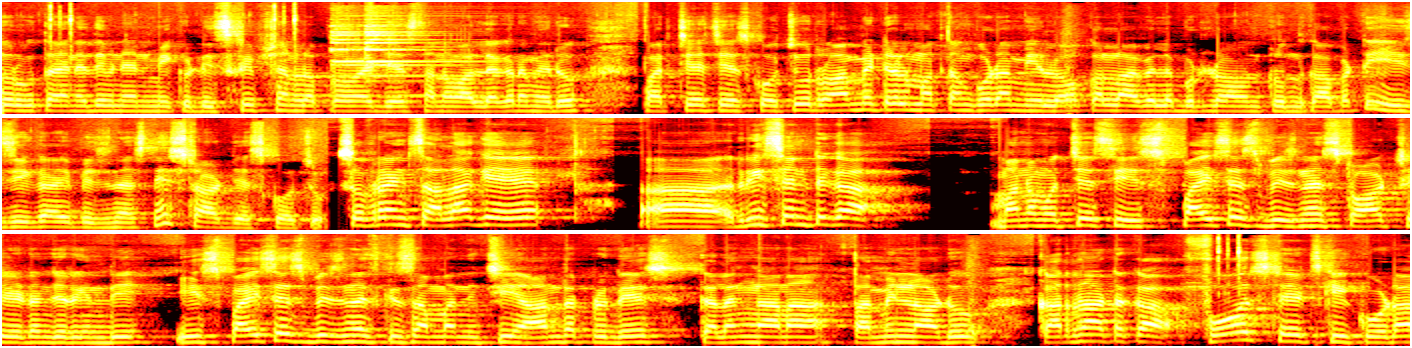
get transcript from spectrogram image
దొరుకుతాయి అనేది నేను మీకు డిస్క్రిప్షన్లో ప్రొవైడ్ చేస్తాను. వాళ్ళ దగ్గర మీరు పర్చేస్ చేసుకోవచ్చు. రా మెటీరియల్ మొత్తం కూడా మీ లోకల్లో అవైలబుల్లో ఉంటుంది కాబట్టి ఈజీగా ఈ బిజినెస్ని స్టార్ట్ చేసుకోవచ్చు. సో ఫ్రెండ్స్ అలాగే రీసెంట్గా మనం వచ్చేసి స్పైసెస్ బిజినెస్ స్టార్ట్ చేయడం జరిగింది. ఈ స్పైసెస్ బిజినెస్కి సంబంధించి ఆంధ్రప్రదేశ్ తెలంగాణ తమిళనాడు కర్ణాటక ఫోర్ స్టేట్స్కి కూడా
